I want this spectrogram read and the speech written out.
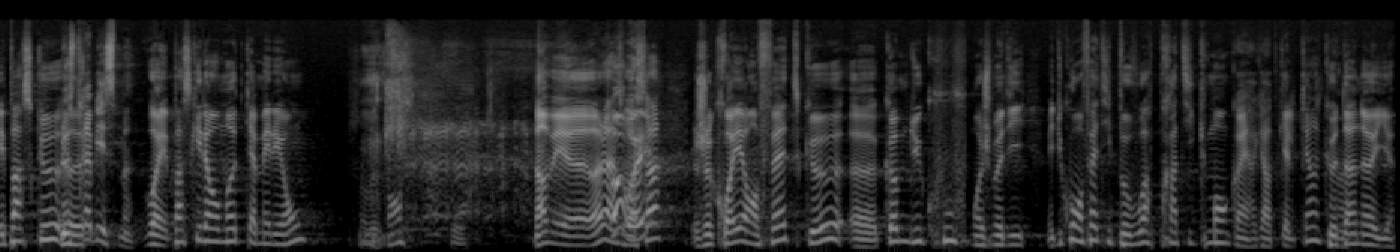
Mais parce que. Le euh, strabisme. Ouais, parce qu'il est en mode caméléon, je pense. Non, mais euh, voilà, Ah c'est pour ouais. ça. Je croyais en fait que, euh, comme du coup, moi je me dis, mais du coup, en fait, il peut voir pratiquement quand il regarde quelqu'un que d'un œil.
